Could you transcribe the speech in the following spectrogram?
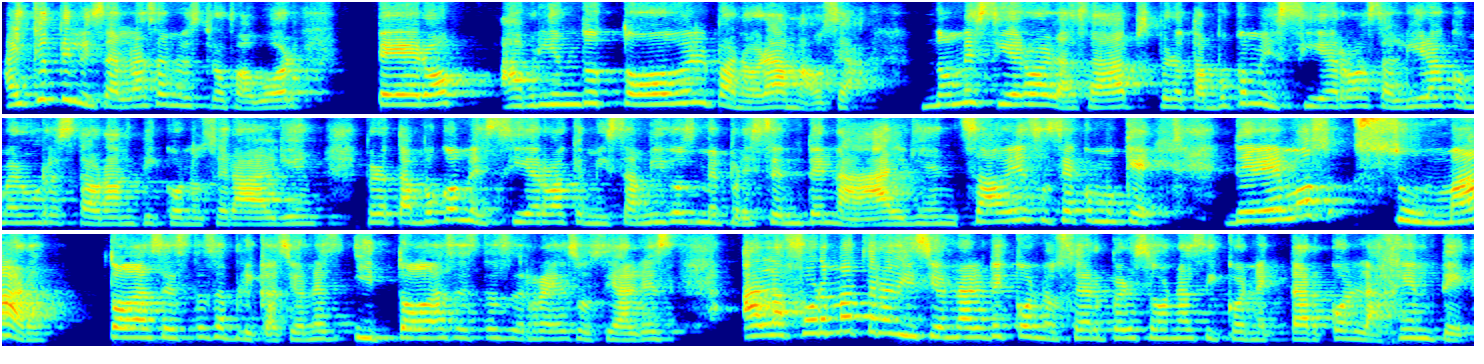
Hay que utilizarlas a nuestro favor, pero abriendo todo el panorama, o sea, no me cierro a las apps, pero tampoco me cierro a salir a comer a un restaurante y conocer a alguien, pero tampoco me cierro a que mis amigos me presenten a alguien, ¿sabes? O sea, como que debemos sumar todas estas aplicaciones y todas estas redes sociales a la forma tradicional de conocer personas y conectar con la gente.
